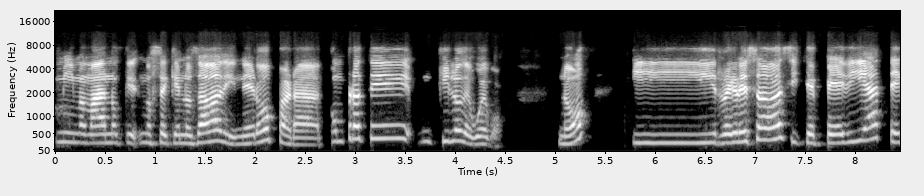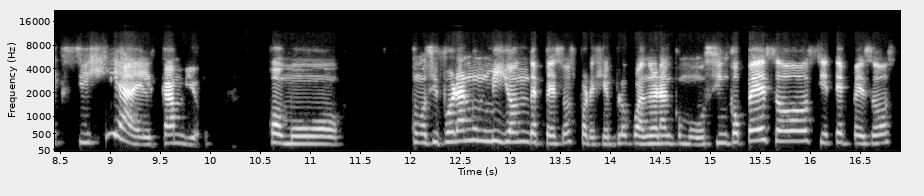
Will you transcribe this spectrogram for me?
mi mamá, no, que, no sé, que nos daba dinero para cómprate un kilo de huevo, ¿no? Y regresabas y te pedía, te exigía el cambio, como como si fueran un millón de pesos, por ejemplo, cuando eran como cinco pesos, siete pesos.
